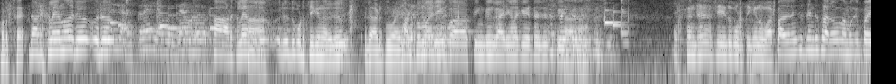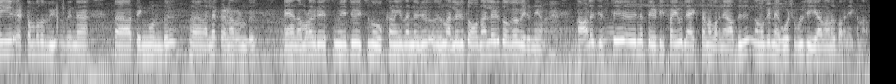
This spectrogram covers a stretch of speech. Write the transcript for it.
പുറത്തെ. അടുക്കളയെന്ന് ഒരു ഒരു ആ അടുക്കളയെന്ന് ഒരു ഒരു ഇത് കൊടുത്തിരിക്കുന്ന ഒരു ഒരു അടുപ്പുമായി അടുപ്പമാരി സിങ്കും കാര്യങ്ങളൊക്കെ ആയിട്ട് ഒരു സ്പേസ് എക്സ്റ്റൻഷൻ ചെയ്ത് കൊടുത്തിരിക്കുന്നു പതിനഞ്ച് സെന്റ് സ്ഥലവും നമുക്കിപ്പോൾ ഈ എട്ടൊമ്പത് പിന്നെ തെങ്ങുണ്ട് നല്ല കിണറുണ്ട്. നമ്മളെ ഒരു എസ്റ്റിമേറ്റ് വെച്ച് നോക്കുകയാണെങ്കിൽ തന്നെ ഒരു ഒരു നല്ലൊരു തുക നല്ലൊരു തുക വരുന്നതാണ്. ആൾ ജസ്റ്റ് ഇതിന് തേർട്ടി ഫൈവ് ലാക്സ് ആണ് പറഞ്ഞത്. അത് നമുക്ക് നെഗോഷ്യബിൾ ചെയ്യാമെന്നാണ് പറഞ്ഞേക്കുന്നത്.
